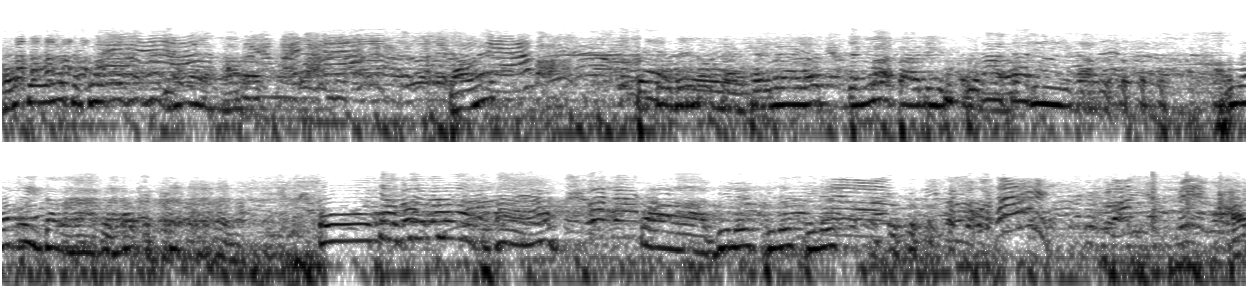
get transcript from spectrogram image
ผมดูแล้วตระกูลนี้ค่อนข้างแข็งแรงครับ เราเล็กแต่คนนี้นอกจากแข็งแรงแล้วยังหน้าตาดีทุกคนหน้าตาดีครับหัวก็อีกต่างหากนะครับ โอ้เจ้าก็รอดขาว่าพี่เล็กพี่เล็กพี่เล็กครับ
